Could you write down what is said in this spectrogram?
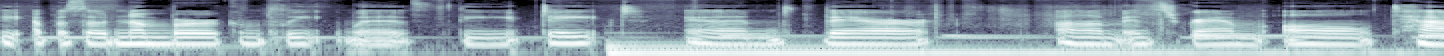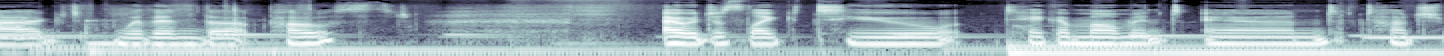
the episode number complete with the date and their um, Instagram all tagged within the post. I would just like to take a moment and touch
